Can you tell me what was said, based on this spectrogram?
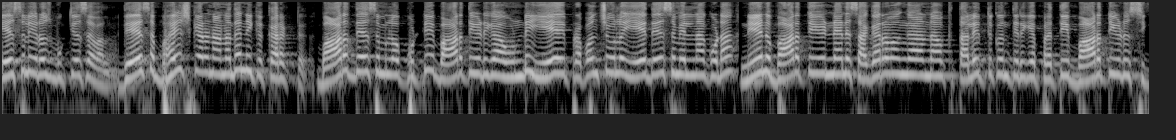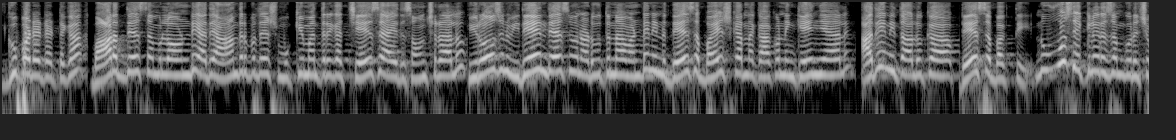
కేసులు ఈ రోజు బుక్ చేసేవాళ్ళం. దేశ బహిష్కరణ అన్నదే నీకు కరెక్ట్ భారతదేశంలో పుట్టి భారతీయుడిగా ఉండి ఏ ప్రపంచంలో ఏ దేశం వెళ్ళినా కూడా నేను భారతీయుడినైనా సగర్వంగా నాకు తలెత్తుకుని తిరిగే ప్రతి భారతీయుడు సిగ్గుపడేటట్టుగా భారతదేశంలో ఉండి అదే ఆంధ్రప్రదేశ్ ముఖ్యమంత్రిగా చేసే ఐదు సంవత్సరాలు ఈ రోజు నువ్వు ఇదేం దేశం అని అడుగుతున్నావంటే నేను దేశ బహిష్కరణ కాకుండా ఇంకేం చేయాలి? అది నీ తాలూకా దేశభక్తి. నువ్వు సెక్యులరిజం గురించి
